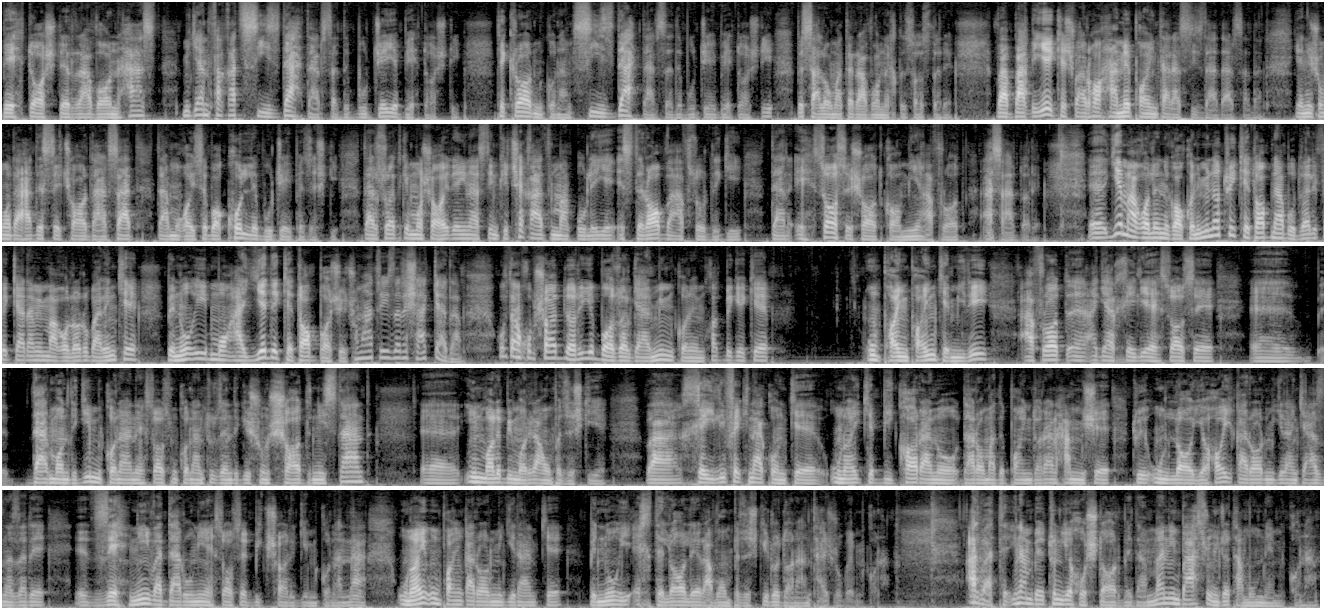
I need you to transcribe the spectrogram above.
بهداشت روان هست میگن فقط 13 درصد بودجه بهداشتی. تکرار می‌کنم 13 درصد بودجه بهداشتی به سلامت روان اختصاص داره و بقیه کشورها همه پایین تر از 13 درصدن. یعنی شما در حد 3 4 درصد در مقایسه با کل بودجه پزشکی. در صورتی که مشاهده این هستیم که چقدر مقوله استراب و افسردگی در احساس شادکامی افراد اثر داره. یه مقاله نگاه کنیم. اینا توی کتاب نبود ولی فکر کردم این مقاله رو برای اینکه به نوعی معید کتاب باشه. چون من یه ذره شک کردم. گفتم خب شاید داره یه بازارگرمی می‌کنه می‌خواد بگه که اون پایین پایین که میری افراد اگر خیلی احساس درماندگی می‌کنن احساس می‌کنن تو زندگیشون شاد نیستند این مال بیماری روانپزشکیه و خیلی فکر نکن که اونایی که بیکارن و درآمد پایین دارن هم میشه توی اون لایه هایی قرار می‌گیرن که از نظر ذهنی و درونی احساس بیکارگی می‌کنن. نه. اونایی اون پایین قرار می‌گیرن که به نوعی اختلال روانپزشکی رو دارن تجربه می‌کنن. البته اینم بهتون یه هشدار بدم. من این بحث رو اینجا تموم نمی‌کنم.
